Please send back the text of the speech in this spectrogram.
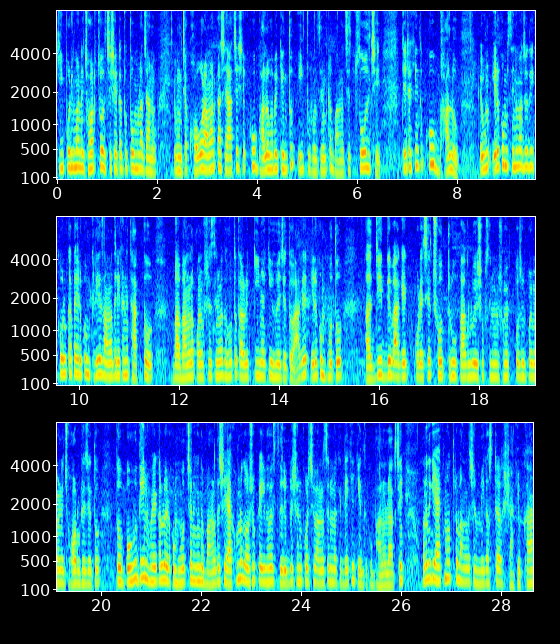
কী পরিমাণে ঝড় চলছে সেটা তো তোমরা জানো। এবং যা খবর আমার কাছে আছে, সে খুব ভালোভাবে কিন্তু এই তুফান সিনেমাটা বাংলাদেশে চলছে। যেটা কিন্তু খুব ভালো। এবং এরকম সিনেমা যদি কলকাতায় এরকম ক্রেজ আমাদের এখানে থাকতো বা বাংলা কমার্শিয়াল সিনেমাতে হতো, তাহলে কী না কী হয়ে যেত? আগে এরকম হতো জিৎ দেব আগে করেছে ছত্রু পাগলু এইসব সিনেমার সময় প্রচুর পরিমাণে ঝড় উঠে যেত। তো বহুদিন হয়ে গেল, এরকম হচ্ছে না, কিন্তু বাংলাদেশে এখনও দর্শকরা এইভাবে সেলিব্রেশন করছে বাংলা সিনেমাকে দেখে কিন্তু খুব ভালো লাগছে। অন্যদিকে একমাত্র বাংলাদেশের মেগাস্টার শাকিব খান,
